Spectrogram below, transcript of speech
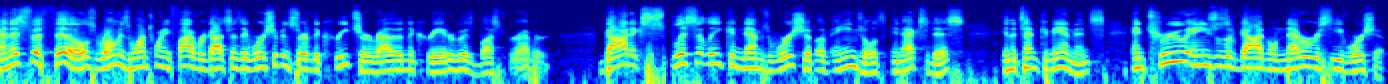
And this fulfills Romans 125 where God says they worship and serve the creature rather than the creator who is blessed forever. God explicitly condemns worship of angels in Exodus in the Ten Commandments, and true angels of God will never receive worship.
